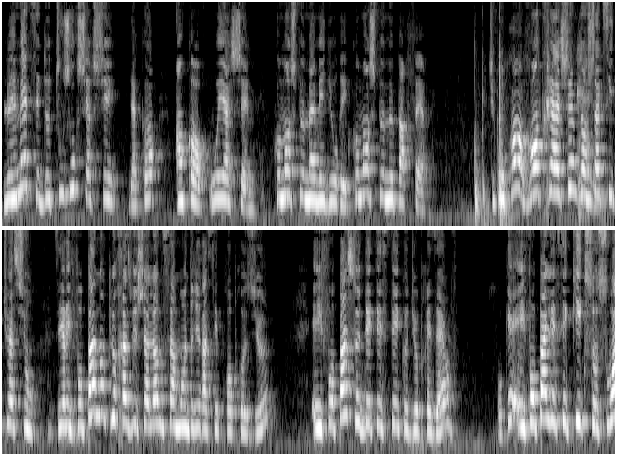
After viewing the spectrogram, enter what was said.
Le émet, c'est de toujours chercher, d'accord Encore, où est Hachem? Comment je peux m'améliorer? Comment je peux me parfaire? Tu comprends? Rentrer Hachem dans chaque situation. C'est-à-dire, il ne faut pas non plus, Chazvé Shalom, s'amoindrir à ses propres yeux. Et il ne faut pas se détester que Dieu préserve. Ok? Et il ne faut pas laisser qui que ce soit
